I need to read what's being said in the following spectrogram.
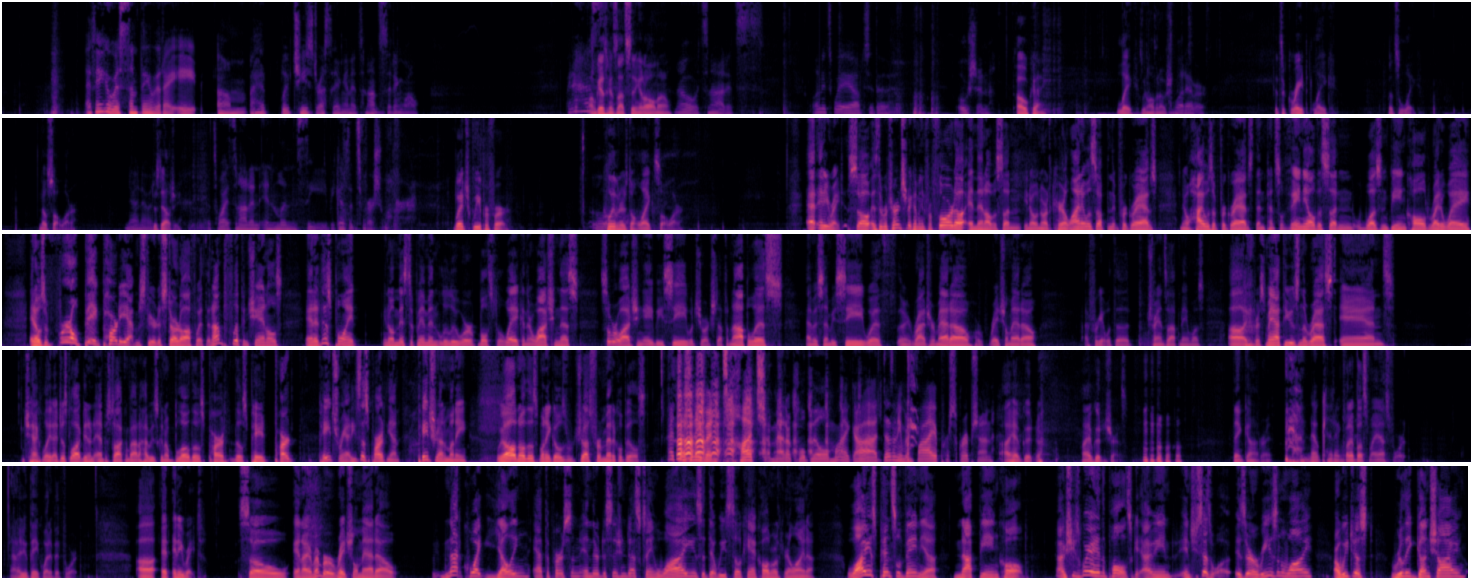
I think it was something that I ate. Um, I had blue cheese dressing, and it's not sitting well. I'm guessing it's not sitting at all now. No, it's not. It's on its way out to the ocean. Okay. Lake. We don't have an ocean. Whatever. It's a great lake. It's a lake. No salt water. Yeah, no. Just algae. That's why it's not an inland sea because it's freshwater. which we prefer. Clevelanders don't like saltwater. At any rate, so as the returns started coming in for Florida, and then all of a sudden, you know, North Carolina was up for grabs, and Ohio was up for grabs, then Pennsylvania all of a sudden wasn't being called right away, and it was a real big party atmosphere to start off with. And I'm flipping channels, and at this point, you know, Mystic Mim and Lulu were both still awake, and they're watching this. So we're watching ABC with George Stephanopoulos, MSNBC with uh, Roger Maddow or Rachel Maddow. I forget what the trans op name was. Uh, and Chris Matthews and the rest, and Jack Blade. I just logged in and Emp was talking about how he was going to blow those part those pay, part Patreon. He says Partheon Patreon money. We all know this money goes just for medical bills. That doesn't even touch a medical bill. My God, doesn't even buy a prescription. I have good, I have good insurance. Thank God, right? no kidding. but I bust my ass for it. And I do pay quite a bit for it. Uh, at any rate, so, and I remember Rachel Maddow not quite yelling at the person in their decision desk saying, Why is it that we still can't call North Carolina? Why is Pennsylvania not being called? I mean, she's way in the polls. I mean, and she says, Is there a reason why? Are we just really gun shy?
